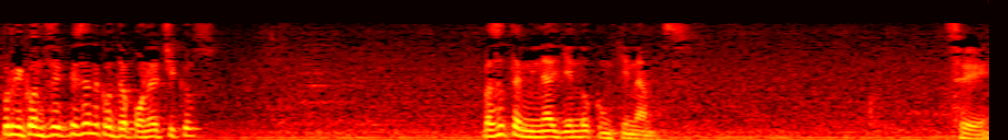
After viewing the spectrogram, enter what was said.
Porque cuando se empiezan a contraponer, chicos, vas a terminar yendo con quien amas. Sí.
